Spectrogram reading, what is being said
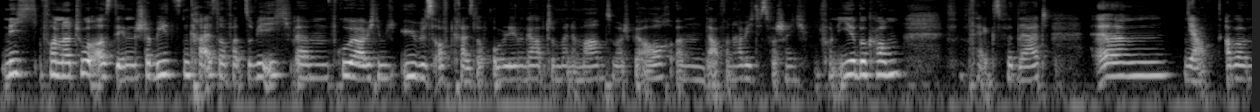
nicht von Natur aus den stabilsten Kreislauf hat, so wie ich. Ähm, früher habe ich nämlich übelst oft Kreislaufprobleme gehabt und meine Mom zum Beispiel auch. Ähm, davon habe ich das wahrscheinlich von ihr bekommen. Thanks for that. Ähm, ja, aber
